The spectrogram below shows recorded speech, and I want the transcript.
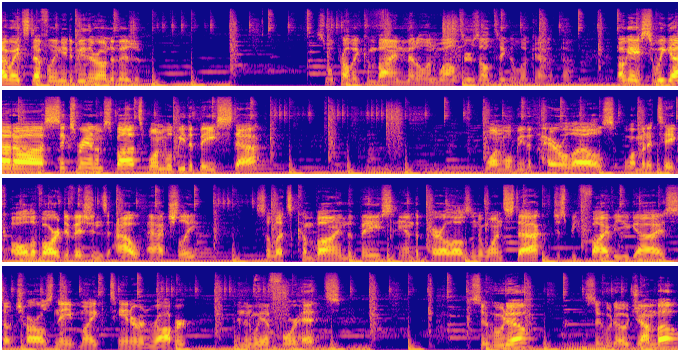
Flyweights definitely need to be their own division. So we'll probably combine middle and welters. I'll take a look at it though. Okay, so we got uh, six random spots. One will be the base stack. One will be the parallels. Well, I'm going to take all of our divisions out, actually. So let's combine the base and the parallels into one stack. Just be five of you guys. So Charles, Nate, Mike, Tanner, and Robert. And then we have four hits. Cejudo, Cejudo Jumbo,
